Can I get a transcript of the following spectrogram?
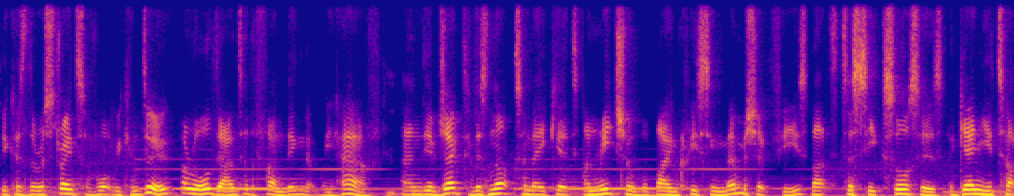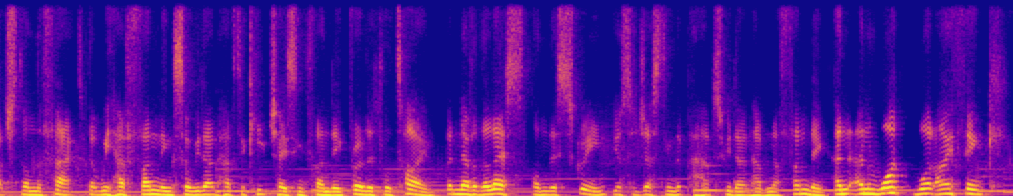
Because the restraints of what we can do are all down to the funding that we have. Hmm. And the objective is not to make it unreachable by increasing membership fees, but to seek sources. Again, you touched on the fact that we have funding so we don't have to keep chasing funding for a little time. But nevertheless, on this screen, you're suggesting that perhaps we don't have enough funding. And and what what I think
